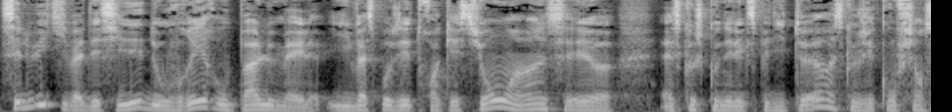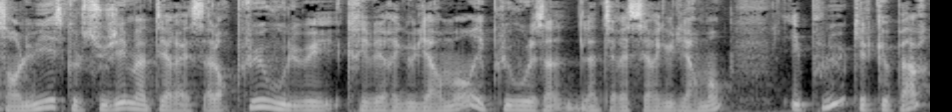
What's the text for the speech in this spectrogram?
C'est lui qui va décider d'ouvrir ou pas le mail. Il va se poser trois questions. Hein, c'est euh, est-ce que je connais l'expéditeur? Est-ce que j'ai confiance en lui? Est-ce que le sujet m'intéresse? Alors plus vous lui écrivez régulièrement et plus vous l'intéressez régulièrement, et plus quelque part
